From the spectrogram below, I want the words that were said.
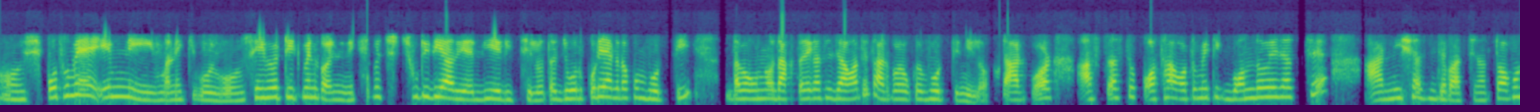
ও, প্রথমে এমনি মানে কি বলব সেইভাবে ট্রিটমেন্ট করেনি। ওকে ছুটি দিয়ে দিয়ে দিয়ে দিচ্ছিল। তা জোর করে একরকম ভর্তি। তারপর অন্য ডাক্তারের কাছে যাওয়াতে তারপর ওকে ভর্তি নিল। তারপর আস্তে আস্তে কথা অটোমেটিক বন্ধ হয়ে যাচ্ছে আর নিঃশ্বাস নিতে পারছে না। তখন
